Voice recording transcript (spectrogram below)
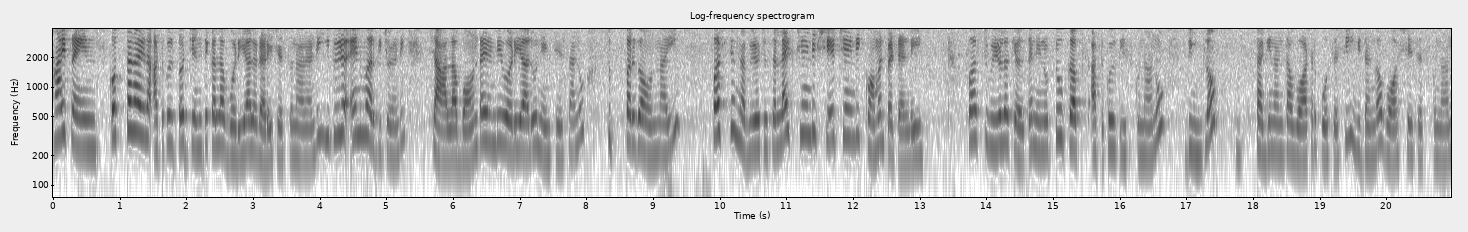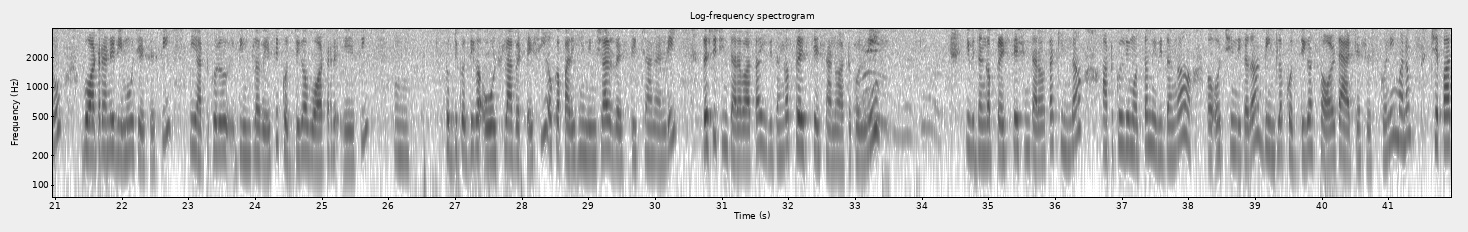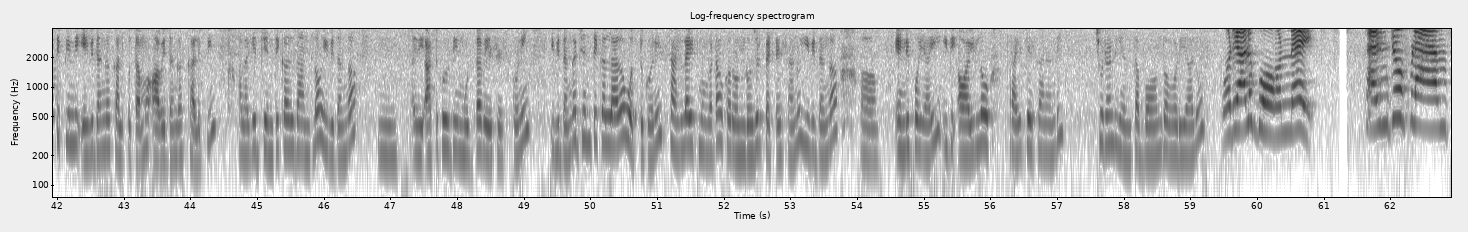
Hi friends కొత్తగా అయిన అటుకులతో జంతికల వడియాలు రెడీ చేస్తున్నానండి. ఈ వీడియో ఎండ్ వరకు చూడండి. చాలా బాగుంటాయండి వడియాలు. నేను చేశాను. సూపర్గా ఉన్నాయి. ఫస్ట్ టైం నా వీడియో చూసా లైక్ చేయండి షేర్ చేయండి కామెంట్ పెట్టండి. ఫస్ట్ వీడియోలోకి వెళ్తే నేను టూ కప్స్ అటుకులు తీసుకున్నాను. దీంట్లో తగినంత వాటర్ పోసేసి ఈ విధంగా వాష్ చేసేసుకున్నాను. వాటర్ అని రిమూవ్ చేసేసి ఈ అటుకులు దీంట్లో వేసి కొద్దిగా వాటర్ వేసి కొద్ది కొద్దిగా ఓల్డ్స్లా పెట్టేసి ఒక పదిహేను నిమిషాలు రెస్ట్ ఇచ్చానండి. రెస్ట్ ఇచ్చిన తర్వాత ఈ విధంగా ప్రెస్ చేశాను అటుకుల్ని. ఈ విధంగా ప్రెస్ చేసిన తర్వాత కింద అటుకులది మొత్తం ఈ విధంగా వచ్చింది కదా. దీంట్లో కొద్దిగా సాల్ట్ యాడ్ చేసేసుకొని మనం చపాతి పిండి ఏ విధంగా కలుపుతామో ఆ విధంగా కలిపి అలాగే జంతికల దాంట్లో ఈ విధంగా ఇది అటుకులది ముద్ద వేసేసుకొని ఈ విధంగా జంతికల్లాగా ఒత్తుకొని సన్లైట్ ముంగట ఒక రెండు రోజులు పెట్టేశాను. ఈ విధంగా ఎండిపోయాయి. ఇది ఆయిల్లో ఫ్రై చేశానండి. చూడండి ఎంత బాగుందో వడియాలు వడియాలు బాగున్నాయి. Thank you friends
